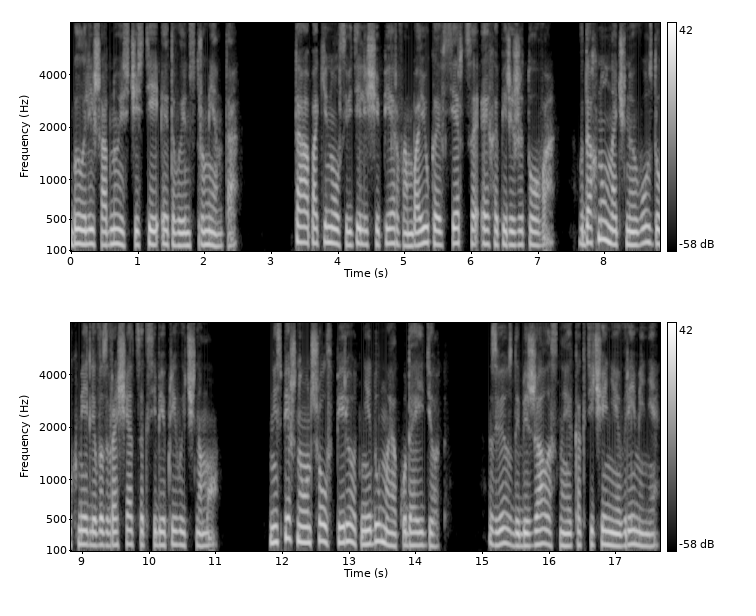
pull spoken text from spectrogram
был лишь одной из частей этого инструмента. Та покинул святилище первым, баюкая в сердце эхо пережитого. Вдохнул ночной воздух, медля возвращаться к себе привычному. Неспешно он шел вперед, не думая, куда идет. Звезды, безжалостные, как течение времени,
